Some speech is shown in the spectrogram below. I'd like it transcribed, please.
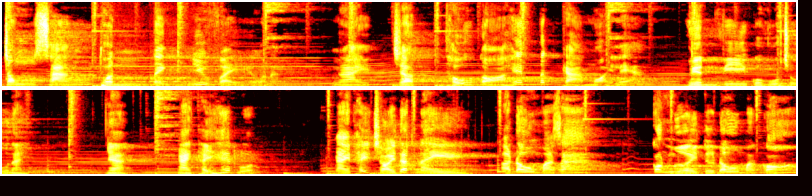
trong sáng, thuần tịnh như vậy các con ạ? Ngài chợt thấu tỏ hết tất cả mọi lẽ, huyền vi của vũ trụ này. Nha, ngài thấy hết luôn. Ngài thấy trời đất này ở đâu mà ra? Con người từ đâu mà có?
